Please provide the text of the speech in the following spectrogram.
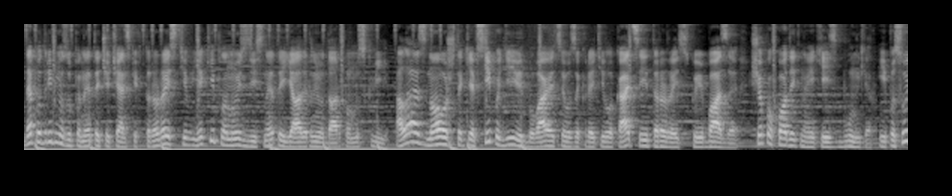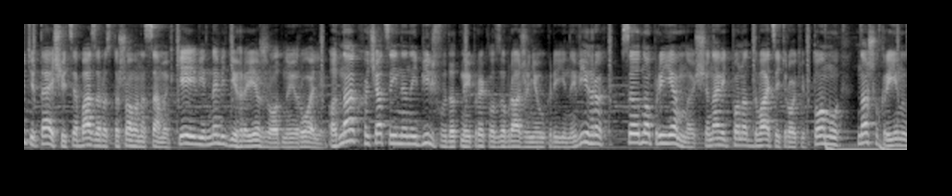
де потрібно зупинити чеченських терористів, які планують здійснити ядерний удар по Москві. Але знову ж таки всі події відбуваються у закритій локації терористської бази, що походить на якийсь бункер. І по суті, те, що ця база розташована саме в Києві, не відіграє жодної ролі. Однак, хоча це і не найбільш видатний приклад зображення України в іграх, все одно приємно, що навіть понад 20 років тому нашу країну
